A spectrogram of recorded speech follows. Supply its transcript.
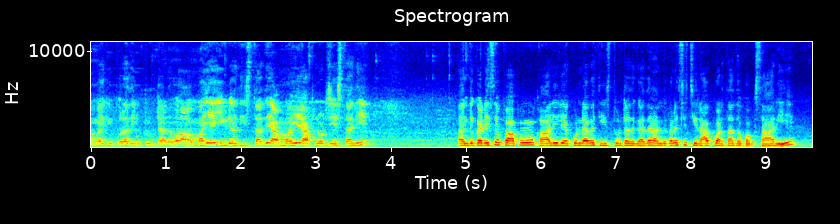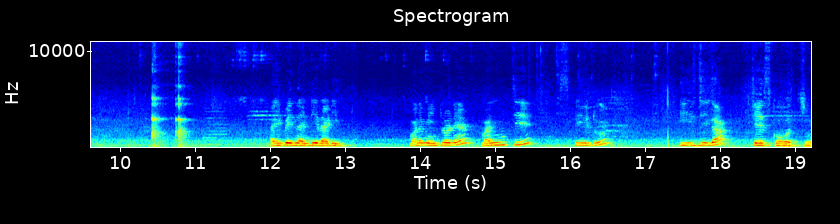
అమ్మాయికి బుర్ర తింటుంటాను. ఆ అమ్మాయే వీడియో తీస్తుంది అమ్మాయే అప్లోడ్ చేస్తుంది. అందుకనేసి పాపము ఖాళీ లేకుండా తీస్తుంటుంది కదా అందుకనేసి చిరాకు పడుతుంది ఒక్కొక్కసారి. అయిపోయిందండి రెడీ. మనం ఇంట్లోనే మంచి స్వీటు ఈజీగా చేసుకోవచ్చు.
